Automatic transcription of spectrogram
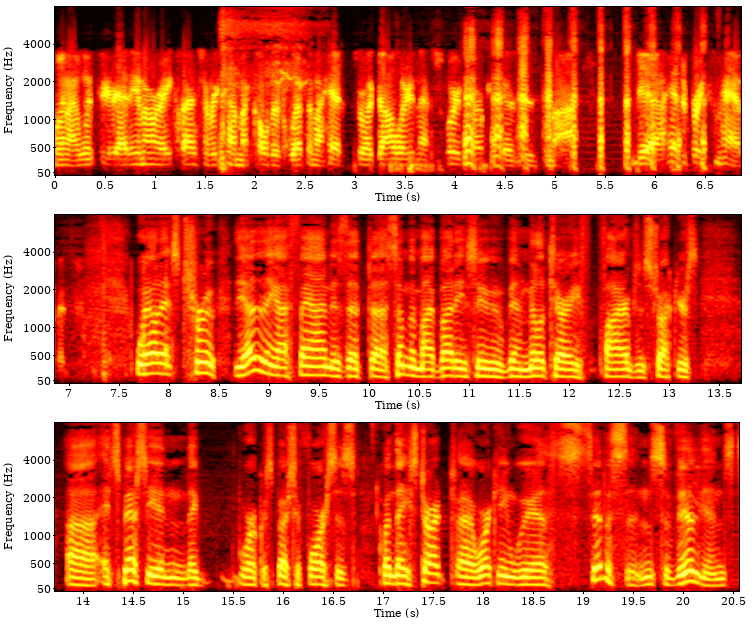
When I went through that NRA class, every time I called it a weapon, I had to throw a dollar in that swear jar because it's not. Yeah, I had to break some habits. Well, it's true. The other thing I found is that uh, some of my buddies who have been military firearms instructors, uh, especially in they work with special forces, when they start uh, working with citizens, civilians,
